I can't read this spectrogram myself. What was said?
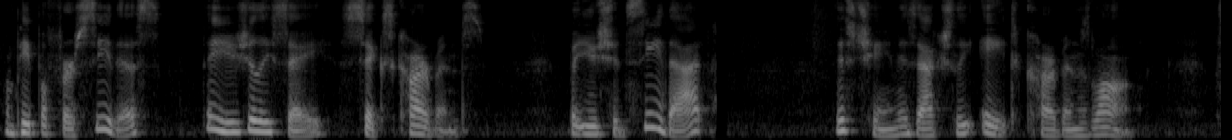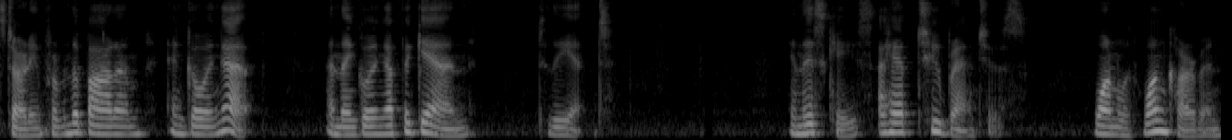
When people first see this, they usually say six carbons. But you should see that this chain is actually eight carbons long, starting from the bottom and going up, and then going up again to the end. In this case, I have two branches, one with one carbon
